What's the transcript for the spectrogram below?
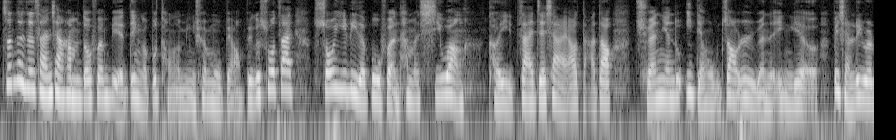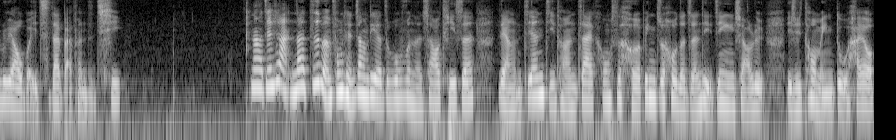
针对这三项，他们都分别定了不同的明确目标。比如说在收益率的部分，他们希望可以在接下来要达到全年度一点五兆日元的营业额，并且利润率要维持在百分之七。那接下来，那资本风险降低的这部分呢，是要提升两间集团在公司合并之后的整体经营效率以及透明度，还有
